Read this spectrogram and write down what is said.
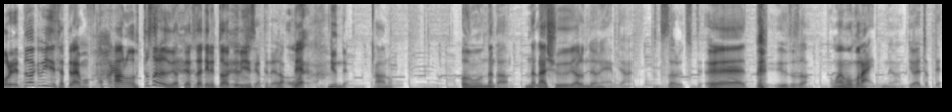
俺ネットワークビジネスやってないもん。あのフットサルやったやつ大体ネットワークビジネスやってんだよな。お前で言うんだよ。あのうんなんかな来週やるんだよねみたいな。フットサルっつってええー、って言うとさお前も来ない？なんて言われちゃって。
